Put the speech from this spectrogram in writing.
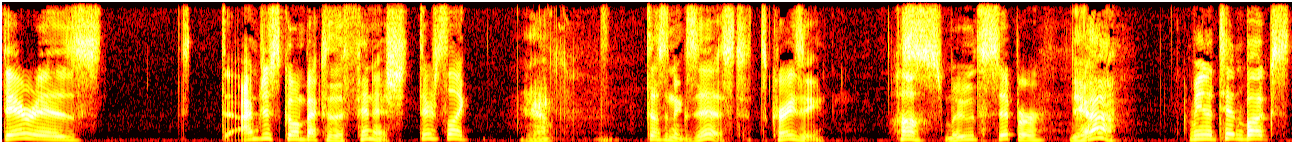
There is. I'm just going back to the finish. There's like Yeah. doesn't exist. It's crazy. Huh. Smooth sipper. Yeah. I mean, at ten bucks,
